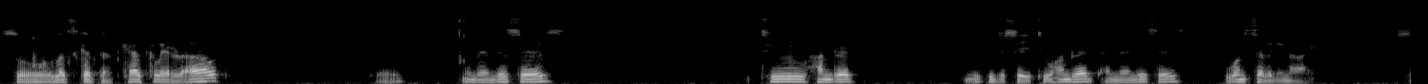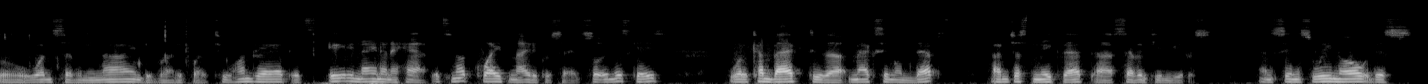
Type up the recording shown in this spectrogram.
so let's get that calculated out. Okay. And then this is 200, we could just say 200, and then this is 179. So 179 divided by 200, it's 89 and a half. It's not quite 90%. So in this case, we'll come back to the maximum depth and just make that uh, 17 meters. And since we know this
